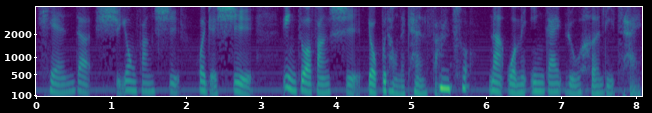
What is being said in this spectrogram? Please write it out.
钱的使用方式或者是运作方式有不同的看法。没错，那我们应该如何理财？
